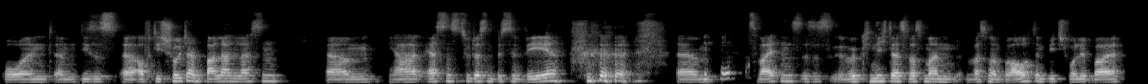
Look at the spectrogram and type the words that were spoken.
Und ähm, dieses äh, auf die Schultern ballern lassen, ähm, ja, erstens tut das ein bisschen weh. ähm, zweitens ist es wirklich nicht das, was man, was man braucht im Beachvolleyball.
